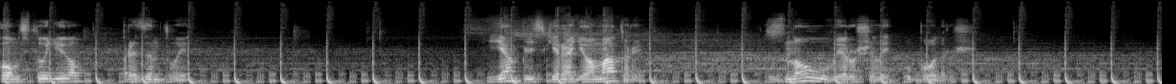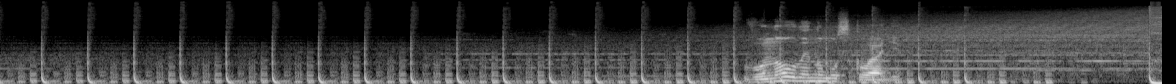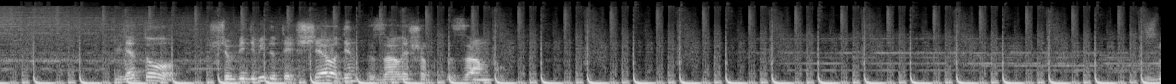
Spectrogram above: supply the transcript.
Home Studio презентує. Ямпільські радіоаматори знову вирушили у подорож. В оновленому складі. Для того, щоб відвідати ще один залишок замку.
